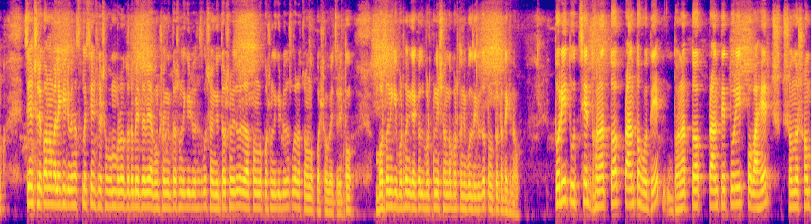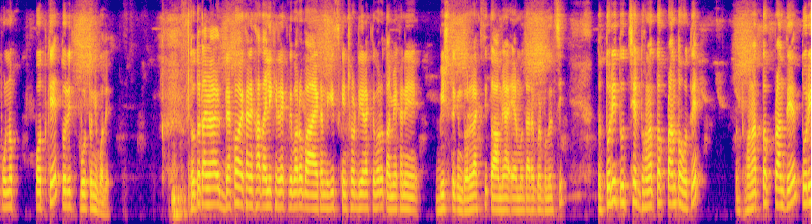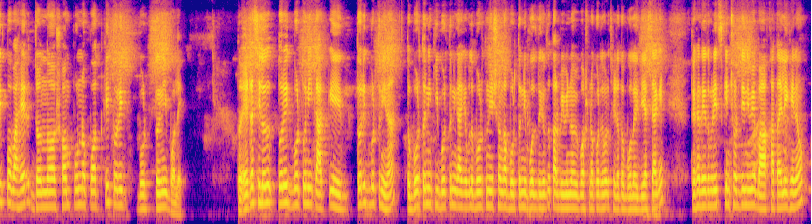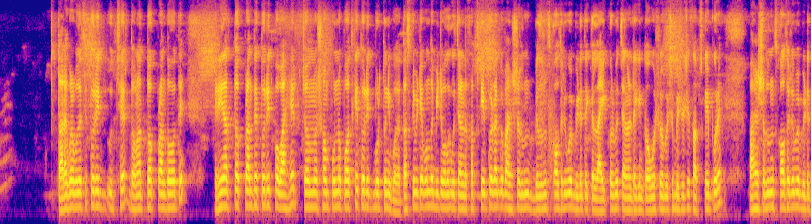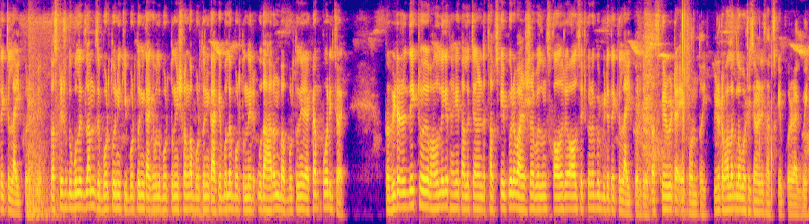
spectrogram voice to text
সৃজনশীল কোন নাম্বার লিখে সার্চ করলে সৃজনশীল সম্পূর্ণ উত্তরটা পেয়ে যাবে এবং সংগীত দর্শন লিখে সার্চ করলে সংগীত দর্শন পেয়ে যাবে, রচনামূলক প্রশ্ন লিখে সার্চ করলে রচনামূলক প্রশ্ন পেয়ে যাবে। তো বর্তনী কি বর্তনী কাকে? বর্তনীর সংখ্যা বর্তনী বলতে কি তো উত্তরটা দেখে নাও। তড়িৎ উৎসের ধনাত্মক প্রান্ত হতে ধনাত্মক প্রান্তে তড়িৎ প্রবাহের শূন্য সম্পূর্ণ পথকে তড়িৎ বর্তনী বলে। তো তো আমি দেখো, এখানে খাতায় লিখে রাখতে পারো বা এখান থেকে স্ক্রিনশট দিয়ে রাখতে পারো। তো আমি এখানে বিশ সেকেন্ড ধরে রাখছি, তো আমি এর মধ্যে আরেকবার বলেছি। তো তড়িৎ উৎসের ধনাত্মক প্রান্ত হতে ধনাত্মক প্রান্তে তড়িৎ প্রবাহের জন্য সম্পূর্ণ পথকেই তড়িৎ বর্তনী বলে। তো এটা ছিল তড়িৎ বর্তনী কাকে, তড়িৎ বর্তনী না, তো বর্তনী কি বর্তনী কাকে বলে? বর্তনীর সংজ্ঞা বর্তনী বলতে গেলে তো তার বিভিন্নভাবে প্রশ্ন করতে পারো সেটা তো বলেই দিয়েছে আগে। তো এখান থেকে তোমরা স্ক্রিনশট দিয়ে নিবে বা খাতায় লিখে নাও। তার একবার বলেছি তড়িৎ উৎসের ধনাত্মক প্রান্ত হতে ঋণাত্মক প্রান্তে তড়িৎ প্রবাহের জন্য সম্পূর্ণ পথকে তড়িৎ বর্তনী বলে। তো ভিডিও বন্ধু ভিডিও ভালো লাগলে চ্যানেলটা সাবস্ক্রাইব করে রাখবে পাশে বেলুন্স কল থেকে ভিডিও থেকে লাইক করবে চ্যানেলটা কিন্তু অবশ্যই অবশ্যই বেশি বেশি সাবস্ক্রাইব করে পাশে বেলুন্স কল থেকে ভিডিও থেকে লাইক করে দেবে। তো শুধু বলে দিলাম যে বর্তনী কি, বর্তনী কাকে বলে, বর্তনীর সংজ্ঞা, বর্তনী কাকে বলে, বর্তনীর উদাহরণ বা বর্তনীর একটা পরিচয়। তো ভিডিওটা যদি একটু ভালো লেগে থাকে তাহলে চ্যানেলটা সাবস্ক্রাইব করে পাশে বেলুন্স কল অল সেট করে রাখবে ভিডিও থেকে লাইক করে দেবে। তো ভিডিওটা এ পর্যন্তই। ভিডিওটা ভালো লাগলে অবশ্যই চ্যানেলটি সাবস্ক্রাইব করে রাখবে।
